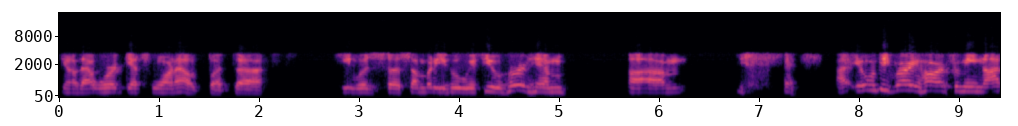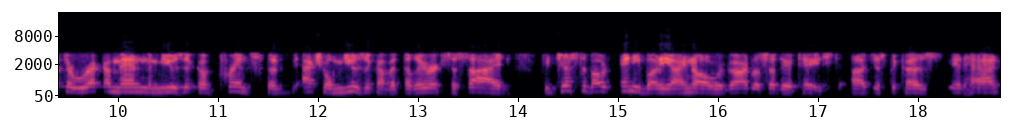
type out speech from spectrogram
you know that word gets worn out, but uh, he was uh, somebody who, if you heard him, um, it would be very hard for me not to recommend the music of Prince, the actual music of it, the lyrics aside, to just about anybody I know, regardless of their taste, uh, just because it had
